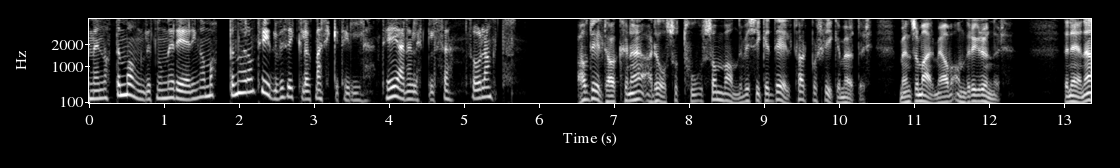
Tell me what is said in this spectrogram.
Men at det manglet nummerering av mappen har han tydeligvis ikke lagt merke til. Det er en lettelse, så langt. Av deltakerne er det også to som vanligvis ikke deltar på slike møter, men som er med av andre grunner. Den ene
